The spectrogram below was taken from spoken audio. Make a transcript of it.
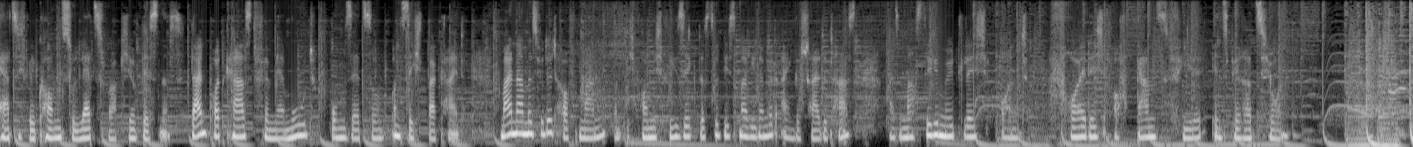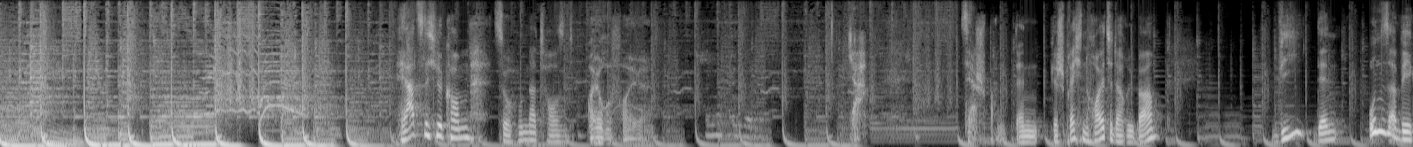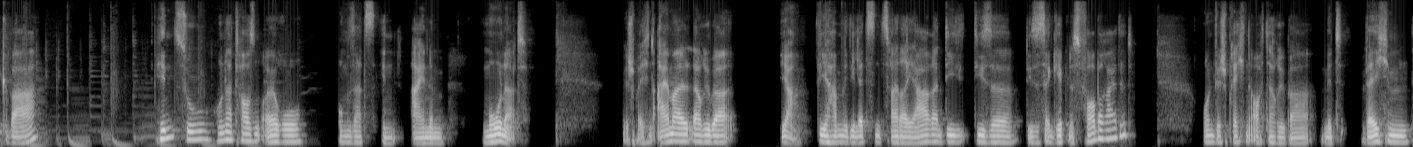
herzlich willkommen zu Let's Rock Your Business, dein Podcast für mehr Mut, Umsetzung und Sichtbarkeit. Mein Name ist Judith Hoffmann und ich freue mich riesig, dass du diesmal wieder mit eingeschaltet hast. Also mach's dir gemütlich und freu dich auf ganz viel Inspiration. Herzlich willkommen zur 100.000 Euro Folge. Sehr spannend, denn wir sprechen heute darüber, wie denn unser Weg war hin zu 100.000 Euro Umsatz in einem Monat. Wir sprechen einmal darüber, ja, wie haben wir die letzten zwei, drei Jahre die, diese, dieses Ergebnis vorbereitet? Und wir sprechen auch darüber, mit welchem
